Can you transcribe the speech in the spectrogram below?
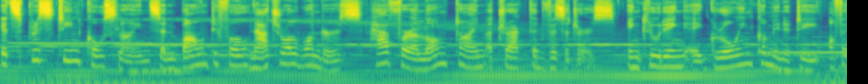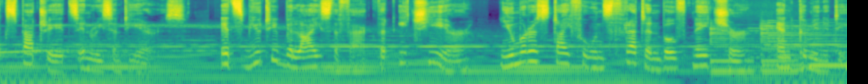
Its pristine coastlines and bountiful natural wonders have for a long time attracted visitors, including a growing community of expatriates in recent years. Its beauty belies the fact that each year, numerous typhoons threaten both nature and community.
